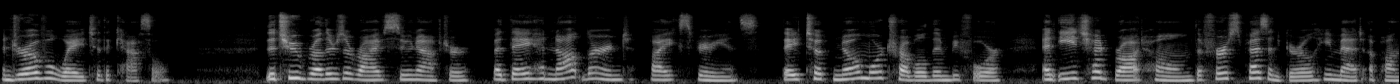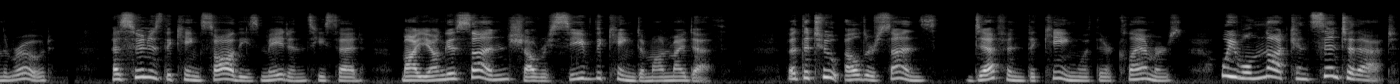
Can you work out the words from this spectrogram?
and drove away to the castle. The two brothers arrived soon after, but they had not learned by experience. They took no more trouble than before, and each had brought home the first peasant girl he met upon the road. As soon as the king saw these maidens, he said, My youngest son shall receive the kingdom on my death. But the two elder sons deafened the king with their clamors. We will not consent to that.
